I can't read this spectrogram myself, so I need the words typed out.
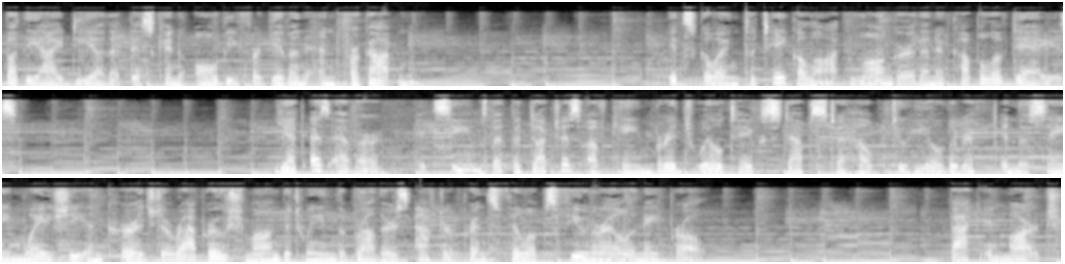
But the idea that this can all be forgiven and forgotten. It's going to take a lot longer than a couple of days. Yet as ever, it seems that the Duchess of Cambridge will take steps to help to heal the rift in the same way she encouraged a rapprochement between the brothers after Prince Philip's funeral in April. Back in March,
